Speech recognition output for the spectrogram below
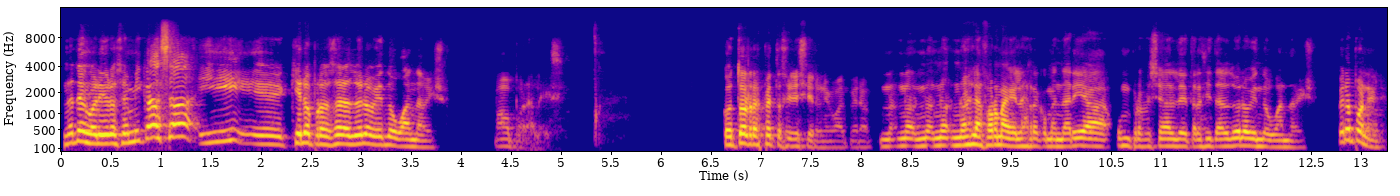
no tengo libros en mi casa y eh, quiero procesar el duelo viendo WandaVision. Vamos por Alex. Con todo el respeto si lo hicieron igual, pero no, es la forma que les recomendaría un profesional de transitar el duelo viendo WandaVision. Pero ponele.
